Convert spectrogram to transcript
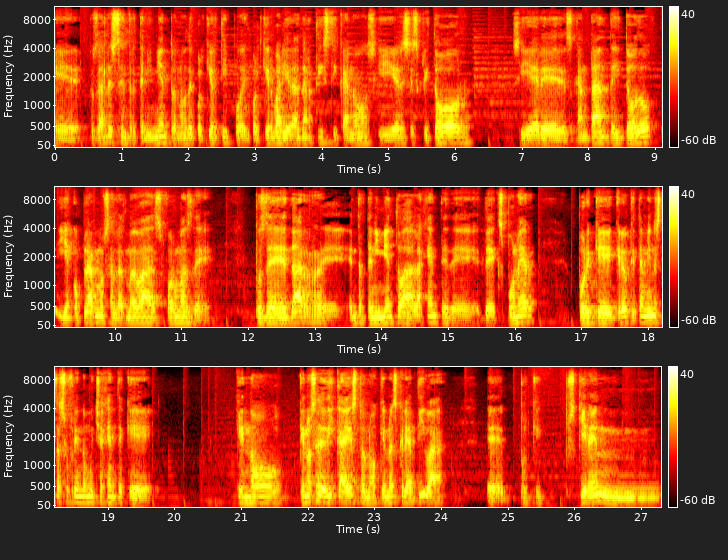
eh, pues darles entretenimiento, ¿no? De cualquier tipo, en cualquier variedad artística, ¿no? Si eres escritor, si eres cantante y todo, y acoplarnos a las nuevas formas de, pues de dar eh, entretenimiento a la gente, de, de, exponer porque creo que también está sufriendo mucha gente que, que, no, que no se dedica a esto, ¿no? Que no es creativa, eh, porque pues, quieren,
